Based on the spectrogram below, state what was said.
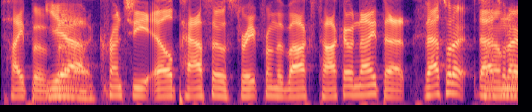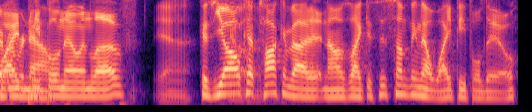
type of Yeah. uh, crunchy El Paso straight from the box taco night that that's what I that's some what I white remember people now. know and love. Yeah. Because y'all kept talking about it, and I was like, "Is this something that white people do?"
